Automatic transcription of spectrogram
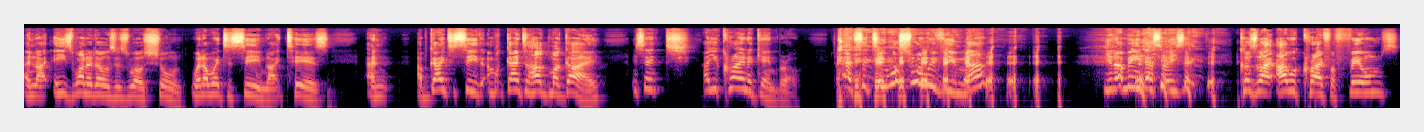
and like he's one of those as well, Shaun. When I went to see him, like tears, and I'm going to see, I'm going to hug my guy. He said, "Are you crying again, bro?" I said to him, "What's wrong with you, man?" You know what I mean? That's what he said. Because like I would cry for films.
